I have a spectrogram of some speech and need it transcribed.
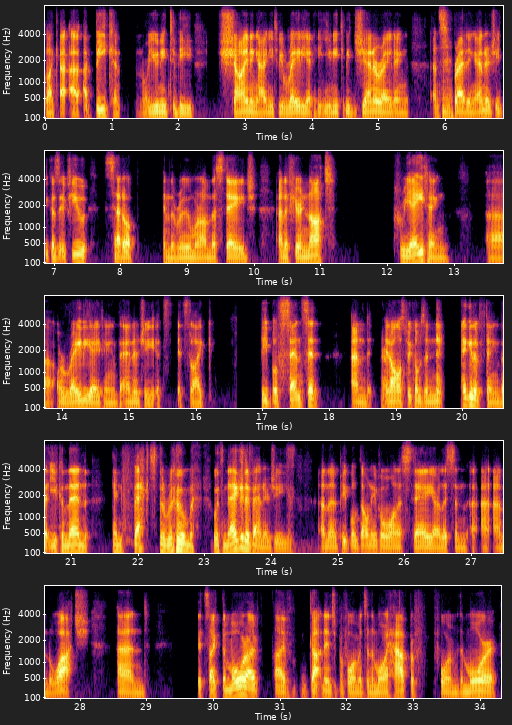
like a, a beacon where you need to be shining out, you need to be radiating, you need to be generating and Mm. spreading energy because if you set up in the room or on the stage and if you're not creating uh, or radiating the energy it's it's like people sense it and Yeah. it almost becomes a negative thing that you can then infect the room with negative energy and then people don't even want to stay or listen a- and watch and it's like the more i've i've gotten into performance and the more i have performed the more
